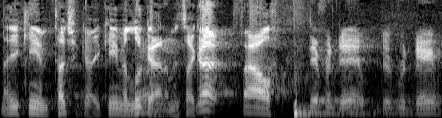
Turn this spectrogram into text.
Now you can't even touch a guy. You can't even look at him. It's like, ah, foul. Different game, different game.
